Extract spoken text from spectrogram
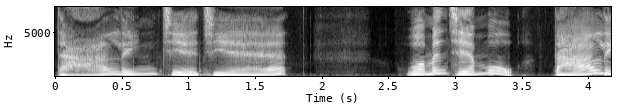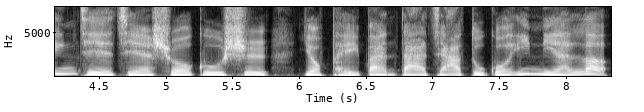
达琳姐姐。我们节目达玲姐姐说故事又陪伴大家度过一年了。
